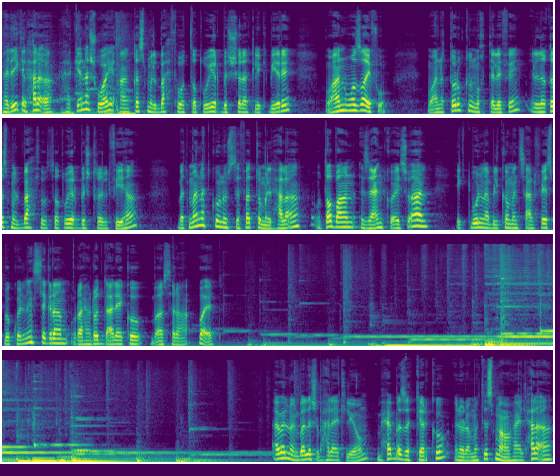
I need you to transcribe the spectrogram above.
بهديك الحلقة حكينا شوي عن قسم البحث والتطوير بالشركة الكبيرة وعن وظائفه. وعن الطرق المختلفة اللي قسم البحث والتطوير بيشتغل فيها. بتمنى تكونوا استفدتوا من الحلقة وطبعا إذا عندكم أي سؤال اكتبوا لنا بال comments على الفيسبوك والإنستغرام وراح نرد عليكم بأسرع وقت. قبل ما نبلش بحلقة اليوم بحب أذكركم إنه لما تسمعوا هاي الحلقة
